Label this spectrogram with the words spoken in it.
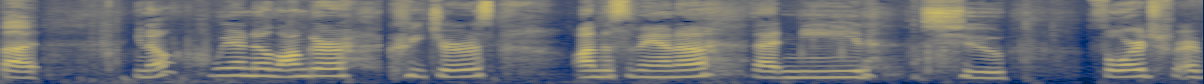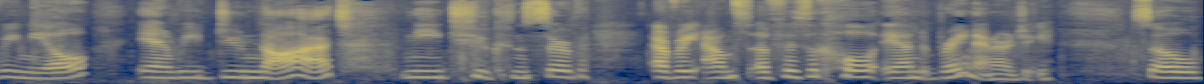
But, you know, we are no longer creatures on the savannah that need to forage for every meal, and we do not need to conserve every ounce of physical and brain energy. So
